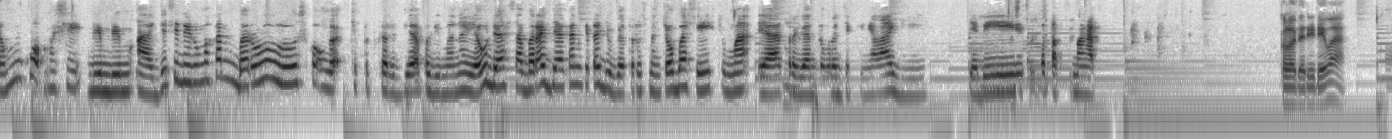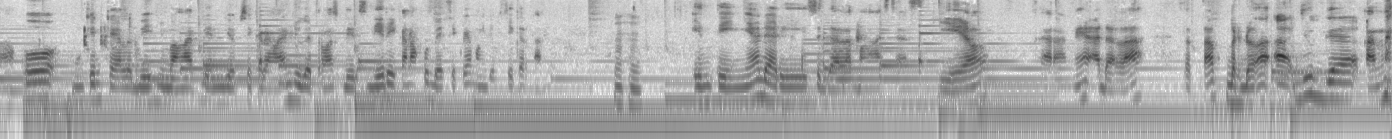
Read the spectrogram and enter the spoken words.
Kamu kok masih diem-diem aja sih di rumah kan baru lulus kok nggak cepet kerja apa gimana ya udah sabar aja kan kita juga terus mencoba sih cuma ya hmm. tergantung rezekinya lagi jadi hmm, tetap semangat kalau dari Dewa? Aku mungkin kayak lebih nyemangatin job seeker yang lain juga termasuk diri sendiri kan aku basically emang job seeker kan. Mm-hmm. Intinya dari segala mengasah skill, sarannya adalah tetap berdoa juga karena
